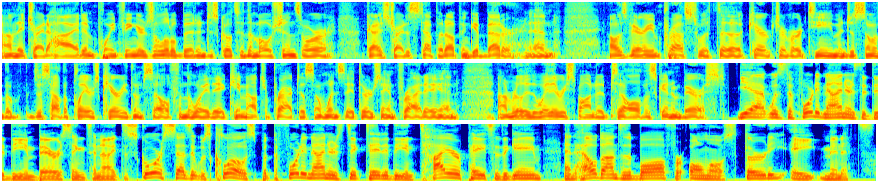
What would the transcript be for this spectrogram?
um, they try to hide and point fingers a little bit and just go through the motions, or guys try to step it up and get better. And I was very impressed with the character of our team and just some of the just how the players carried themselves and the way they came out to practice on Wednesday, Thursday, and Friday, and um, really the way they responded to all of us getting embarrassed. Yeah, it was the 49ers that did the embarrassing tonight. The score says it was close, but the 49ers dictated the entire pace of the game and held onto the ball for almost 38 minutes.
